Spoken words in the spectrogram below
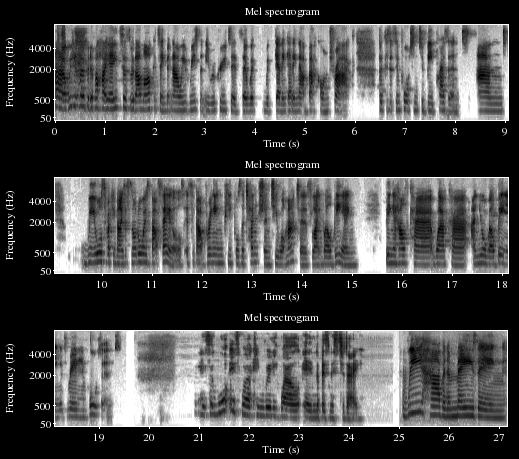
Uh, we did have a bit of a hiatus with our marketing, but now we've recently recruited, so we're, we're getting getting that back on track because it's important to be present. And we also recognize it's not always about sales. It's about bringing people's attention to what matters like well-being. Being a healthcare worker and your well-being is really important. Okay so what is working really well in the business today? We have an amazing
